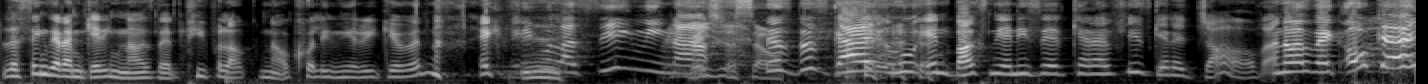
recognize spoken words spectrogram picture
the thing that I'm getting now is that people are now calling me Regiven. like people mm. are seeing me now. There's this guy who inboxed me and he said, "Can I please get a job?" And I was like, "Okay."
